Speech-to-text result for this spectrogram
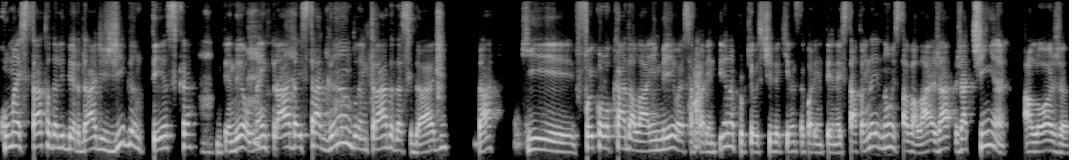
com uma estátua da liberdade gigantesca, entendeu? Na entrada, estragando a entrada da cidade, tá? Que foi colocada lá em meio a essa quarentena, porque eu estive aqui antes da quarentena, a estátua ainda não estava lá, já, já tinha a loja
